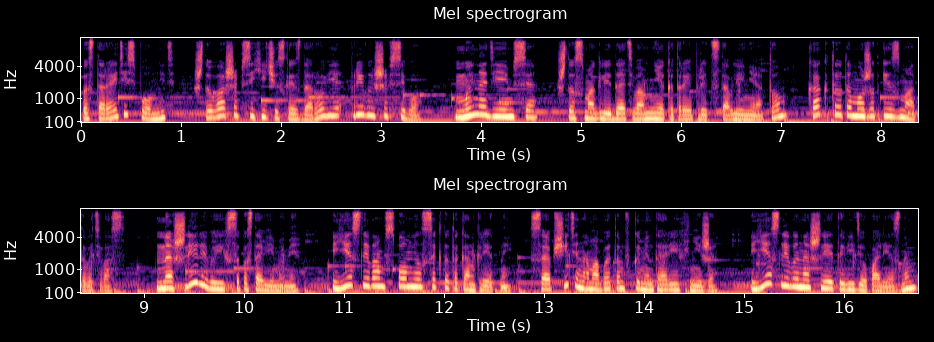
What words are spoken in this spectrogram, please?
Постарайтесь помнить, что ваше психическое здоровье превыше всего. Мы надеемся, что смогли дать вам некоторое представление о том, как кто-то может изматывать вас. Нашли ли вы их сопоставимыми? Если вам вспомнился кто-то конкретный, сообщите нам об этом в комментариях ниже. Если вы нашли это видео полезным,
